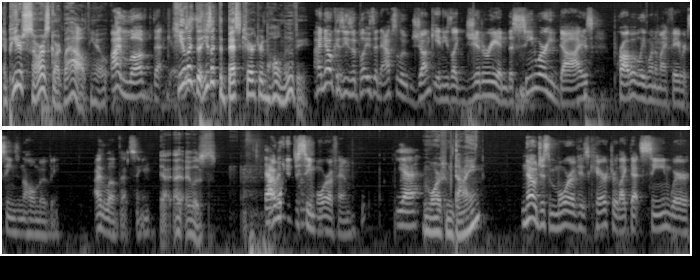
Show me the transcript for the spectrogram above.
And Peter Sarsgaard, wow, you know I loved that. he was like the he's like the best character in the whole movie. I know because he's a plays an absolute junkie and he's like jittery and the scene where he dies probably one of my favorite scenes in the whole movie. I love that scene. Yeah, it was That I was- wanted to see more of him. yeah. more of him dying. No, just more of his character, like that scene where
